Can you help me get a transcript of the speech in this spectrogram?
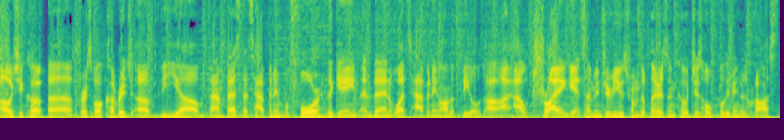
Oh, she co- uh, first of all coverage of the um, fan fest that's happening before the game, and then what's happening on the field. I- I'll try and get some interviews from the players and coaches. Hopefully, fingers crossed,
